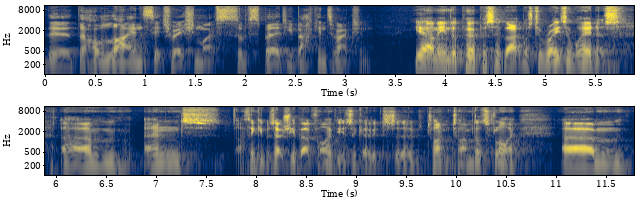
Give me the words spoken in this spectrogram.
the the whole Lions situation might have sort of spurred you back into action. Yeah, I mean the purpose of that was to raise awareness, um, and I think it was actually about five years ago. It's uh, time time does fly. Um,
